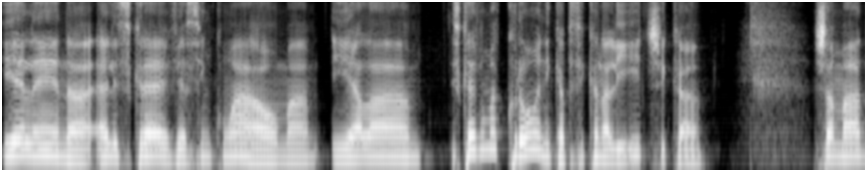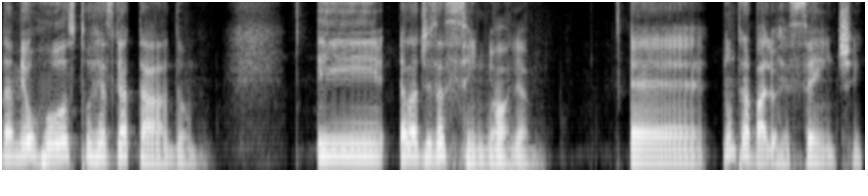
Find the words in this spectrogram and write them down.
E Helena, ela escreve assim com a alma e ela escreve uma crônica psicanalítica chamada Meu Rosto Resgatado. E ela diz assim, olha, é, num trabalho recente,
